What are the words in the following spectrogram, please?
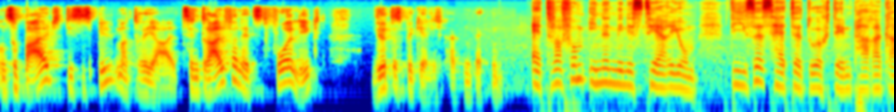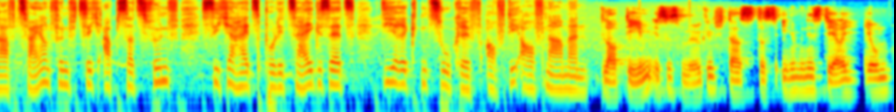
Und sobald dieses Bildmaterial zentral vernetzt vorliegt, wird das Begehrlichkeiten wecken etwa vom Innenministerium. Dieses hätte durch den Paragraph 52 Absatz 5 Sicherheitspolizeigesetz direkten Zugriff auf die Aufnahmen. Laut dem ist es möglich, dass das Innenministerium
